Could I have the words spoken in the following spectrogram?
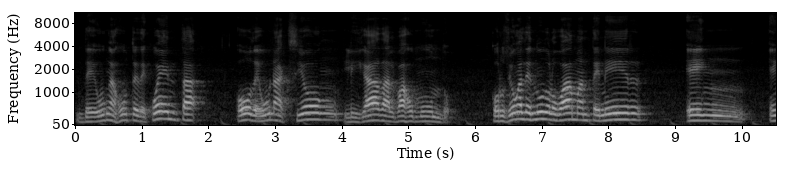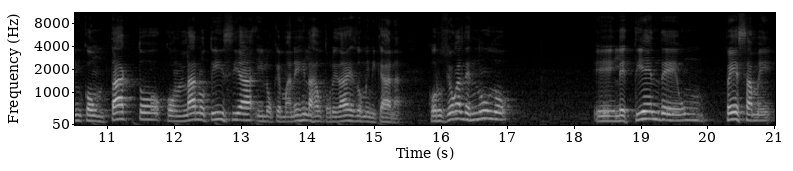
de un ajuste de cuenta o de una acción ligada al bajo mundo. Corrupción al desnudo lo va a mantener en en contacto con la noticia y lo que manejen las autoridades dominicanas. Corrupción al desnudo eh, le tiende un pésame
